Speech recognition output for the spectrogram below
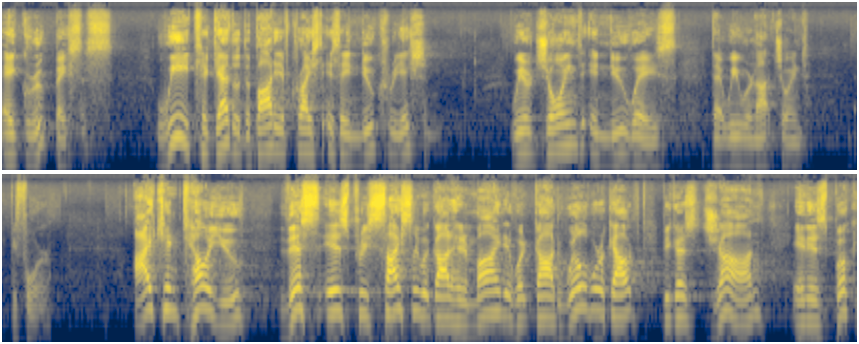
a group basis. We together, the body of Christ, is a new creation. We are joined in new ways that we were not joined before. I can tell you this is precisely what God had in mind and what God will work out because John, in his book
